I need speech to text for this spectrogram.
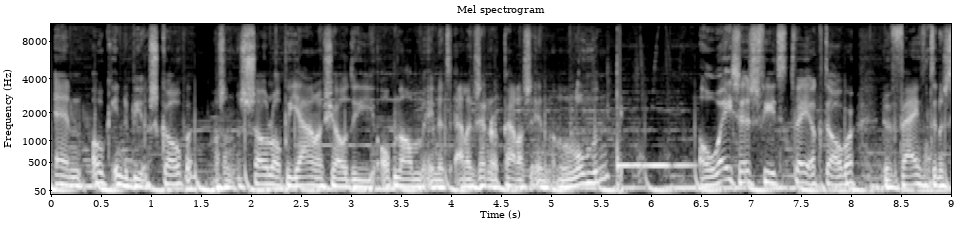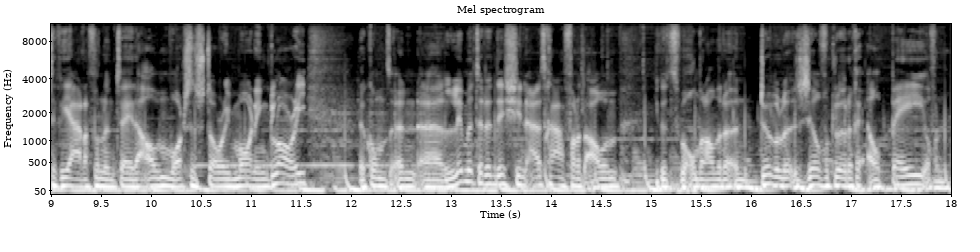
en ook in de bioscopen. Het was een solo piano show die opnam in het Alexander Palace in Londen. Oasis viert 2 oktober de 25e verjaardag van hun tweede album What's the Story Morning Glory. Er komt een uh, limited edition uitgave van het album. Je kunt onder andere een dubbele zilverkleurige LP of een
